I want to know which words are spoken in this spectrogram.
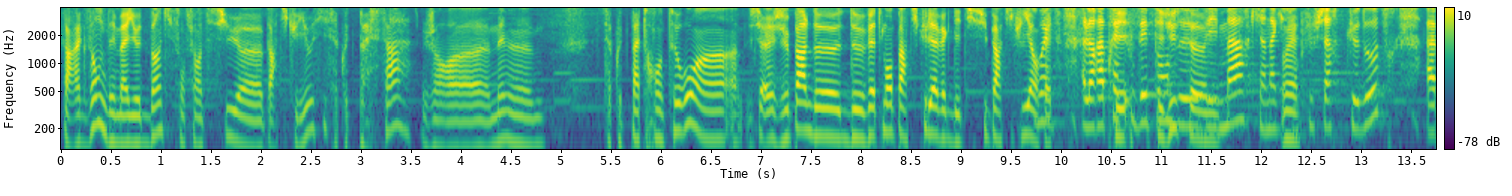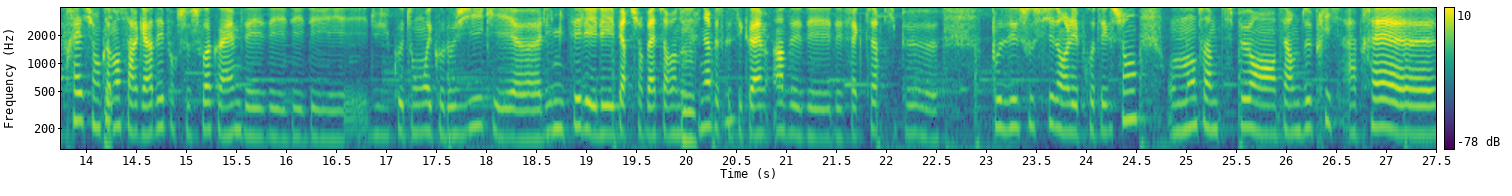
par exemple des maillots de bain qui sont faits en tissu euh, particulier aussi ça coûte pas ça genre euh, même euh, ça coûte pas 30 euros hein. je, je parle de, de vêtements particuliers avec des tissus particuliers en Ouais. fait Alors après, tout dépend juste, de- euh, des marques. Il y en a qui ouais. sont plus chères que d'autres. Après, si on commence à regarder pour que ce soit quand même des, des- des- des- du coton écologique et euh, limiter les, les perturbateurs endocriniens, Mm. parce que c'est quand même un des, facteurs qui peut poser souci dans les protections, on monte un petit peu en termes de prix. Après,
